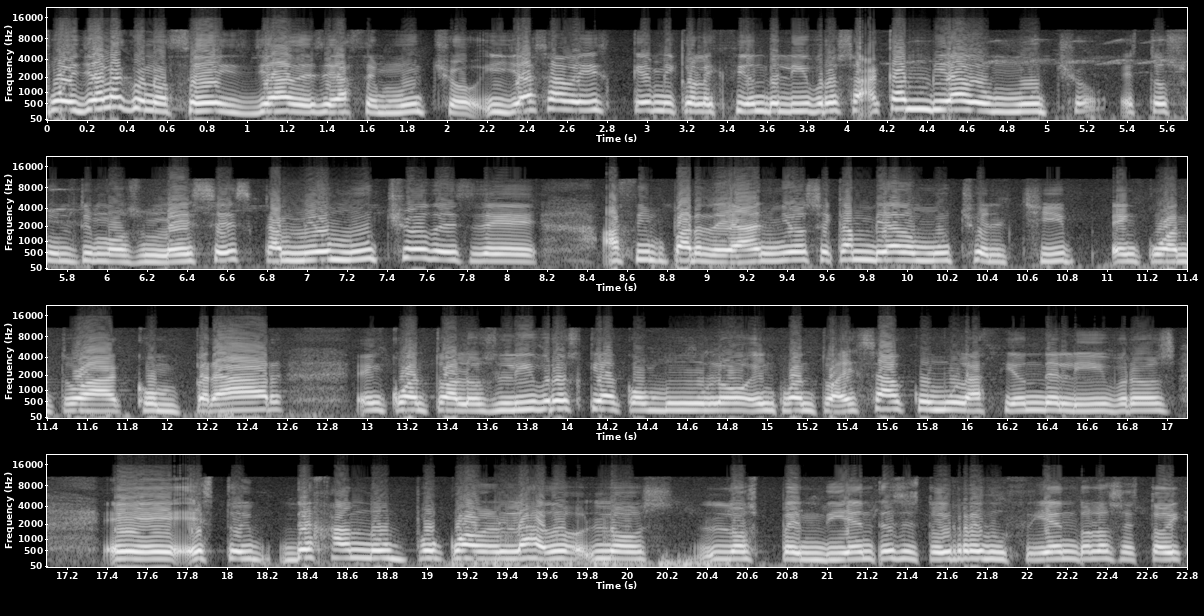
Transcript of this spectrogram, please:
Pues ya la conocéis ya desde hace mucho y ya sabéis que mi colección de libros ha cambiado mucho estos últimos meses, cambió mucho desde hace un par de años, he cambiado mucho el chip en cuanto a comprar, en cuanto a los libros que acumulo, en cuanto a esa acumulación de libros, eh, estoy dejando un poco a un lado los, los pendientes, estoy reduciéndolos, estoy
